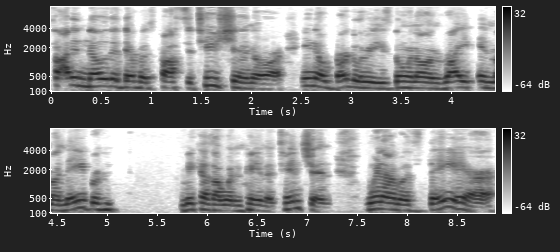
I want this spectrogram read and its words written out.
So i didn't know that there was prostitution or you know burglaries going on right in my neighborhood because I wasn't paying attention. When I was there,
